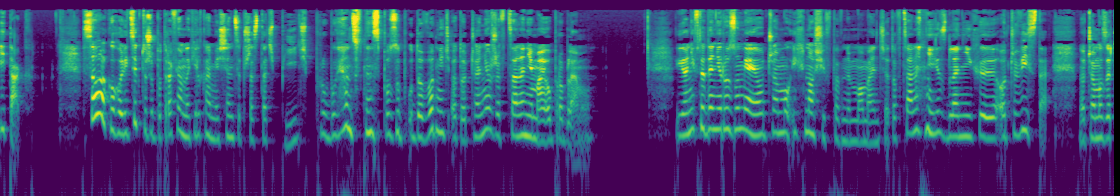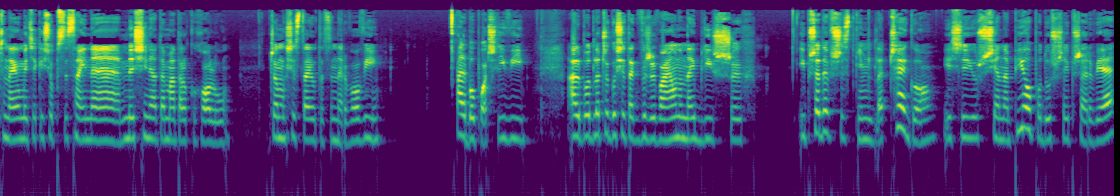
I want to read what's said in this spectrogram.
I tak. Są alkoholicy, którzy potrafią na kilka miesięcy przestać pić, próbując w ten sposób udowodnić otoczeniu, że wcale nie mają problemu. I oni wtedy nie rozumieją, czemu ich nosi w pewnym momencie. To wcale nie jest dla nich y, oczywiste. No czemu zaczynają mieć jakieś obsysajne myśli na temat alkoholu? Czemu się stają tacy nerwowi? Albo płaczliwi? Albo dlaczego się tak wyżywają na najbliższych? I przede wszystkim, dlaczego, jeśli już się napiją po dłuższej przerwie,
